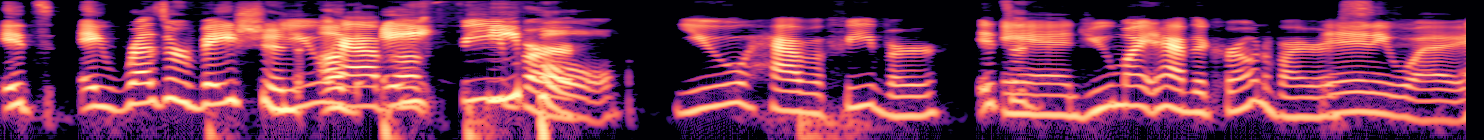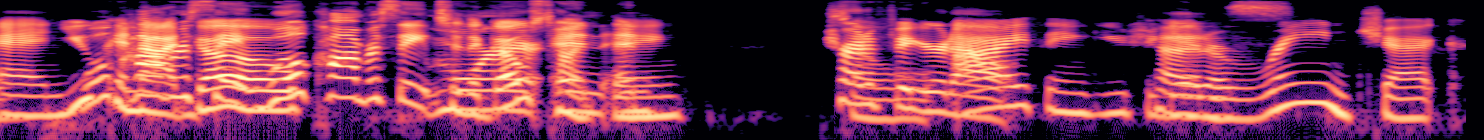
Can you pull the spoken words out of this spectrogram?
it's a reservation You of have a eight fever. people. you have a fever, It's a- and you might have the coronavirus. Anyway, and you we'll cannot conversate- go We'll conversate more to the ghost hunt and, thing. and try to figure it out. I think you should get a rain check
